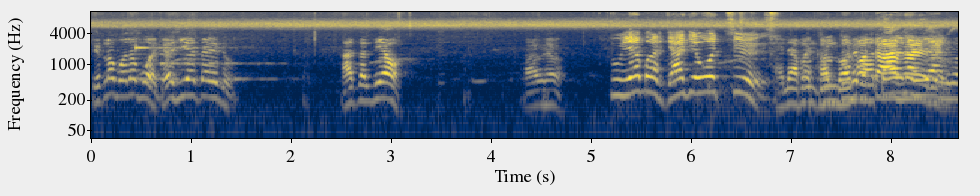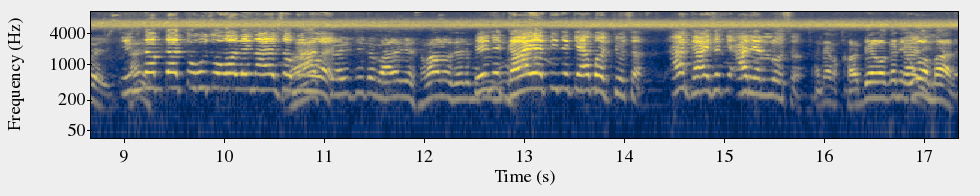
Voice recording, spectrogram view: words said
કેટલો બધો બોધ્યો છે અત્યારે તો. હા જલ્દી આવો. આવ આવ. તું એ બરજા જેવો જ છે. અલ્યા ભાઈ ખબર તાર તું હું જોવા લઈને આવ્યો છો મને. કરી તો મારે સવાલો છે બેને ગાય હતી ને કે આ બચ્યો છે. આ ગાય છે કે આ રેલ્લો છે. અલ્યા ખબર વગર એવું અમારે.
